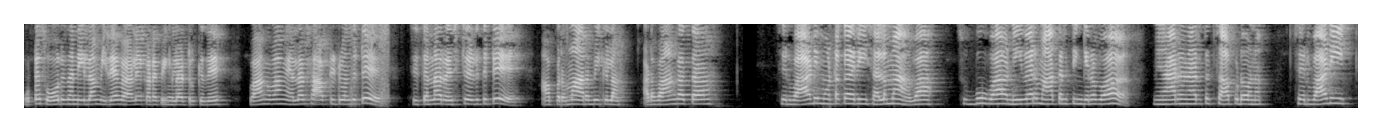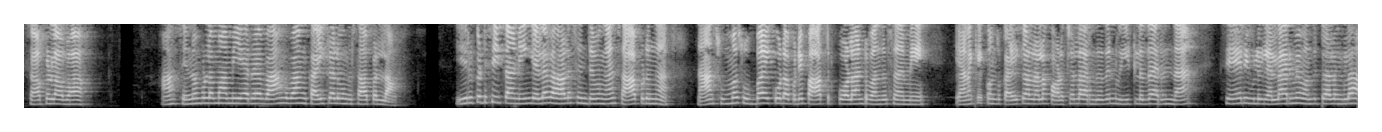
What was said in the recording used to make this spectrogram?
விட்ட சோறு தண்ணி இல்லாம இதே வேலையை கிடப்பீங்களா இருக்குது. வாங்க வாங்க எல்லாம் சாப்பிட்டுட்டு வந்துட்டு சிக்கனா ரெஸ்ட் எடுத்துட்டு அப்புறமா ஆரம்பிக்கலாம் அட வாங்க அக்கா சரி வாடி மொட்டைக்காரி செல்லமா வா சுப்பு வா நீ வேற மாத்திரை திங்கிற வா நீ அரை நேரத்துக்கு சாப்பிடணும் சரி வாடி சாப்பிடலாம் வா ஆ சின்ன புள்ள மாமியார வாங்க வாங்க கை கழுவுங்க சாப்பிடலாம் இருக்கட்டும் சீதா நீங்க எல்லாம் வேலை செஞ்சவங்க சாப்பிடுங்க நான் சும்மா சுப்பாய் கூட அப்படியே பார்த்துட்டு போலான்ட்டு வந்தேன் சாமி எனக்கு கொஞ்சம் கை காலெல்லாம் குறைச்சலா இருந்ததுன்னு வீட்டில் தான் இருந்தேன் சரி இவளுக்கு எல்லாருமே வந்துட்டாளுங்களா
